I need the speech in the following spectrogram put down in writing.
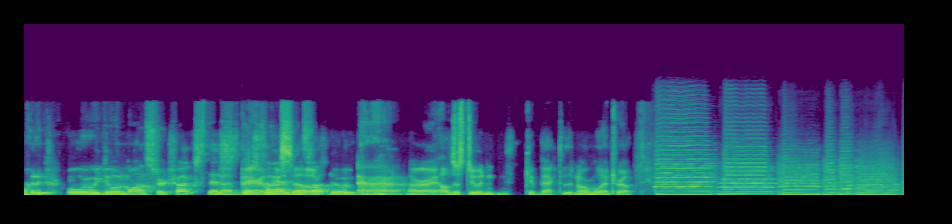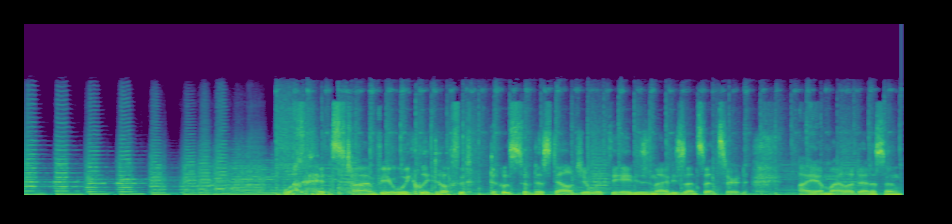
what, what, were we doing? Monster trucks this? Apparently this so. What's up, dude? All right, I'll just do it. And get back to the normal intro. Well, it's time for your weekly dose, dose of nostalgia with the 80s and 90s uncensored. I am Milo Dennison.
